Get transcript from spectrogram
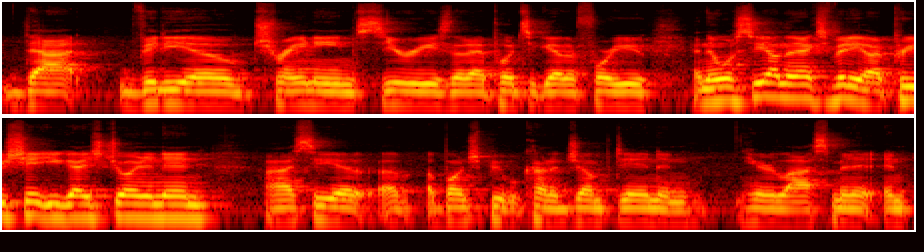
that video training series that I put together for you. And then we'll see you on the next video. I appreciate you guys joining in. I see a, a, bunch of people kind of jumped in and here last minute. And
